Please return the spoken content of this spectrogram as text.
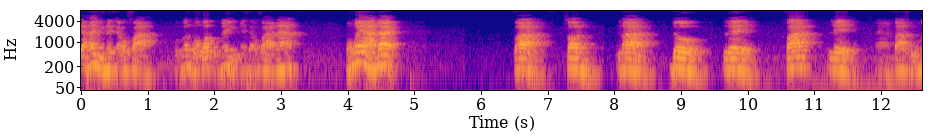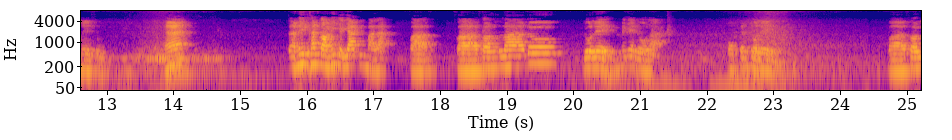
จะให้อยู่ในแถวฟาผมก็บอกว่าผมให้อยู่ในแถวฟานะ ผมก็อ่านได้ฟาซอนลาโดเลฟาเลอ่าฟาสูงเลสูงนะอันนี้ขั้นตอนนี้จะยากขึ้นมาละฟาฟาซอนลาโด โดเลไม่ใช่โดลาหกเป็นตัวเลฟาตอล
